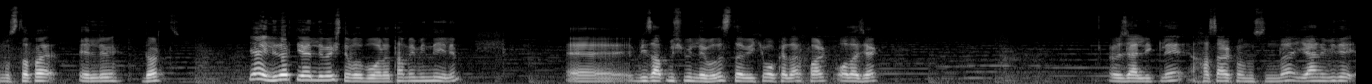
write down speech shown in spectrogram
Mustafa 54 ya 54 ya 55 level bu arada tam emin değilim. Eee, biz 61 level'ız. Tabii ki o kadar fark olacak. Özellikle hasar konusunda. Yani bir de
